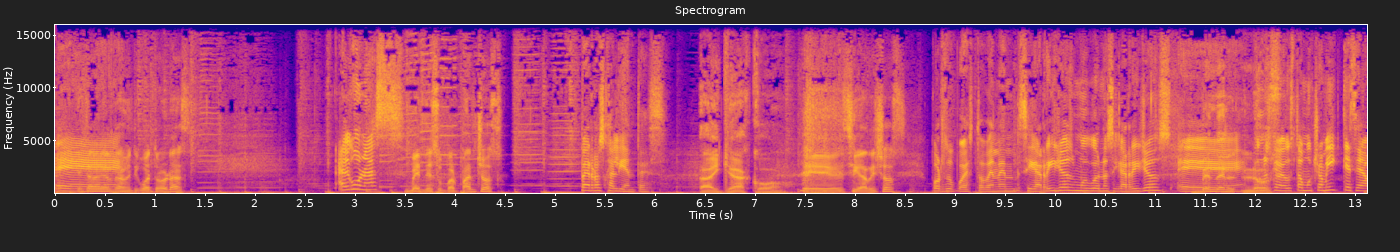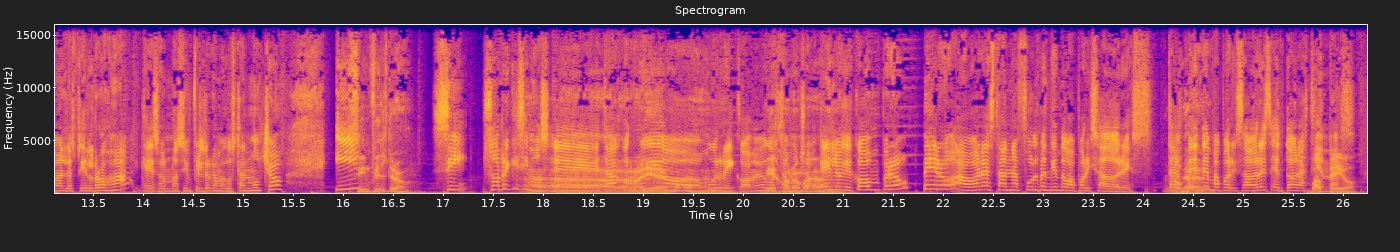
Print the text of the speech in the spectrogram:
Eh, ¿Están abiertas las 24 horas? Algunas, ¿Venden super panchos? perros calientes. Ay, qué asco. Eh, ¿Cigarrillos? Por supuesto, venden cigarrillos, muy buenos cigarrillos. eh, Venden los- Unos que me gustan mucho a mí, que se llaman los piel roja, que son unos sin filtro que me gustan mucho. Y ¿Sin filtro? sí, son riquísimos. Ah, eh, estaba Mar. muy rico. A mí me Viejo gusta mucho. Es lo que compro, pero ahora están a full vendiendo vaporizadores. Claro. Venden vaporizadores en todas las Vapeo. tiendas.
